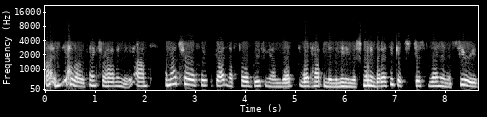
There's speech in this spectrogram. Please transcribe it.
Hello, thanks for having me. Um, I'm not sure if we've gotten a full briefing on what, what happened in the meeting this morning, but I think it's just one in a series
